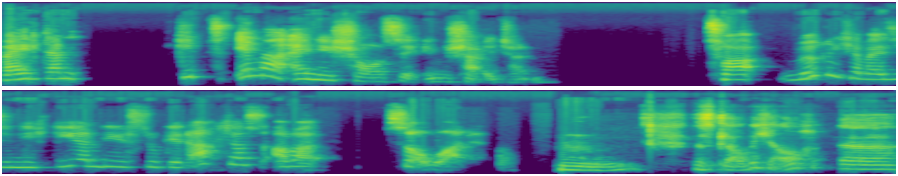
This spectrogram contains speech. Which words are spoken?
Weil dann gibt es immer eine Chance im Scheitern. Zwar möglicherweise nicht die, an die du gedacht hast, aber so what? Hm. Das glaube ich auch. Äh,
